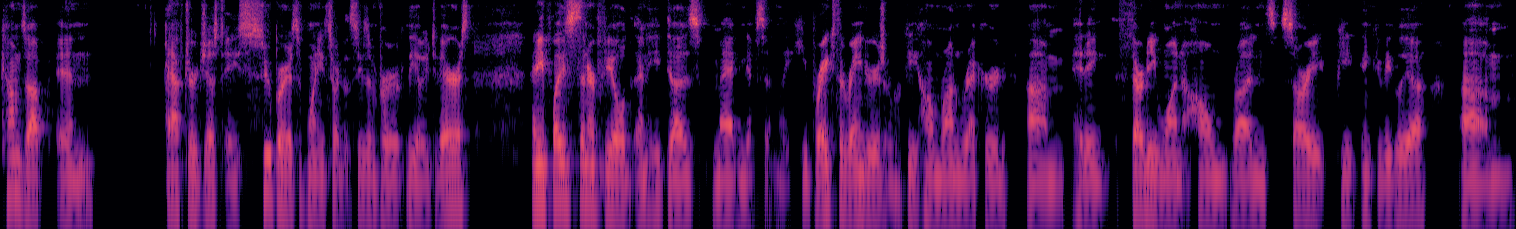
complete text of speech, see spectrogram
comes up and after just a super disappointing start to the season for Leody Taveras, and he plays center field and he does magnificently. He breaks the Rangers rookie home run record, um, hitting 31 home runs. Sorry, Pete Incaviglia. Um,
